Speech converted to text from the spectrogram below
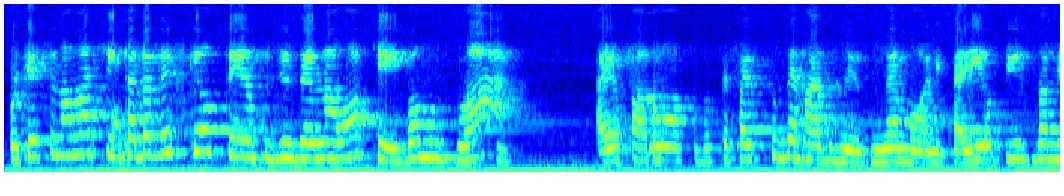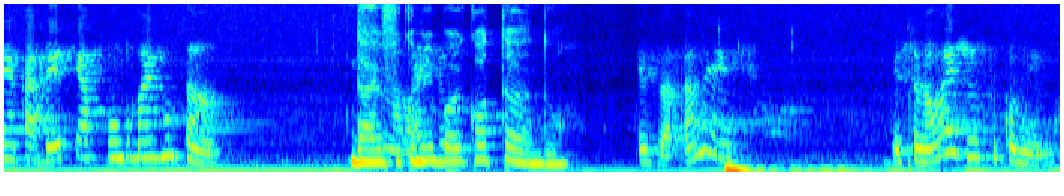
Porque senão assim, cada vez que eu tento dizer, não, ok, vamos lá, aí eu falo, nossa, você faz tudo errado mesmo, né, Mônica? Aí eu piso na minha cabeça e afundo mais um tanto. Daí eu fico é me boicotando. Exatamente. Isso não é justo comigo,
